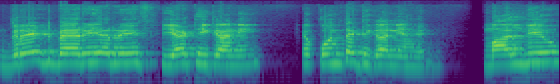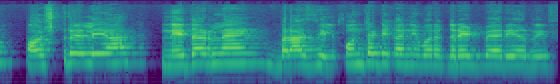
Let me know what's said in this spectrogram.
ग्रेट बॅरियर रीफ या ठिकाणी हे कोणत्या ठिकाणी आहे? Maldives Australia Netherland Brazil. कोणत्या ठिकाणी बरं ग्रेट बॅरियर रीफ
